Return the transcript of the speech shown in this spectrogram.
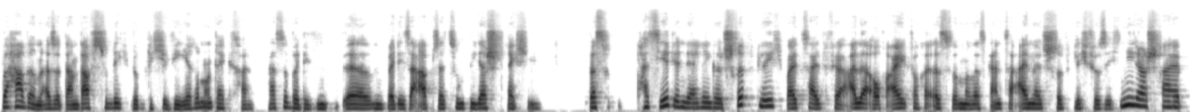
beharren. Also dann darfst du dich wirklich wehren und der Krankenkasse bei, diesem, äh, bei dieser Absetzung widersprechen. Das passiert in der Regel schriftlich, weil es halt für alle auch einfacher ist, wenn man das Ganze einmal schriftlich für sich niederschreibt.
